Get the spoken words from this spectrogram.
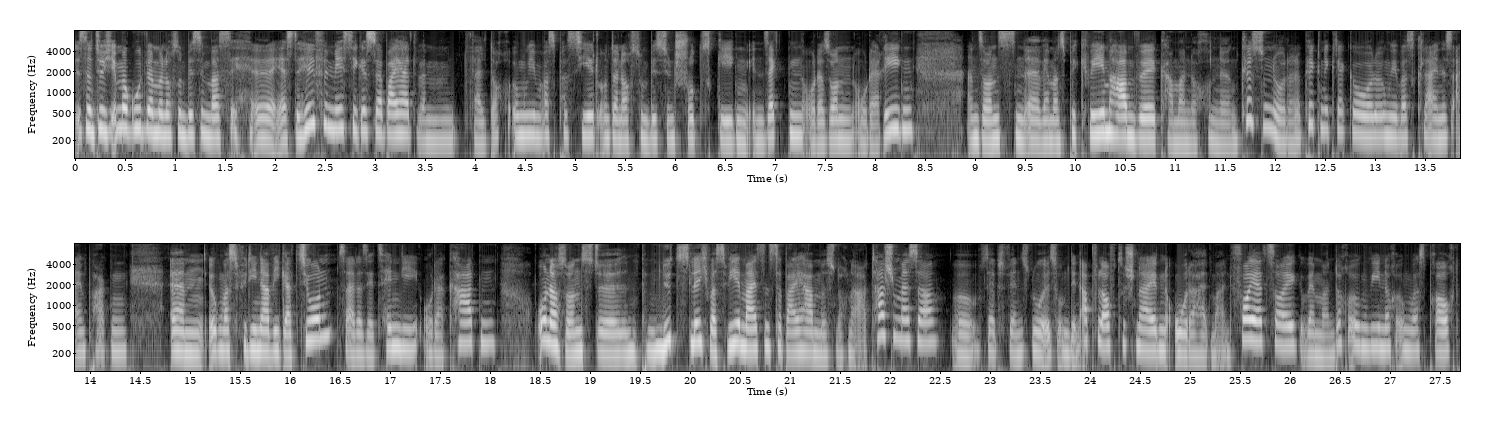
ist natürlich immer gut, wenn man noch so ein bisschen was äh, Erste-Hilfe-mäßiges dabei hat, wenn halt doch irgendwie was passiert und dann auch so ein bisschen bisschen Schutz gegen Insekten oder Sonnen oder Regen. Ansonsten, äh, wenn man es bequem haben will, kann man noch ein Kissen oder eine Picknickdecke oder irgendwie was Kleines einpacken. Ähm, irgendwas für die Navigation, sei das jetzt Handy oder Karten. Und auch sonst äh, nützlich, was wir meistens dabei haben, ist noch eine Art Taschenmesser, äh, selbst wenn es nur ist, um den Apfel aufzuschneiden oder halt mal ein Feuerzeug, wenn man doch irgendwie noch irgendwas braucht.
